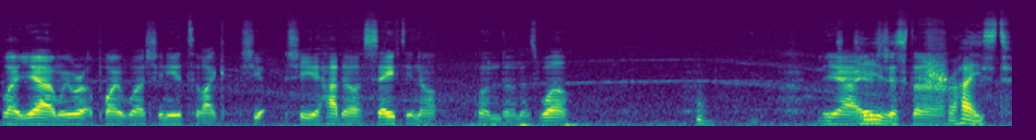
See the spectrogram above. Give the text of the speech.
like yeah, and we were at a point where she needed to like she she had her safety knot undone as well. Yeah, it was Jesus just uh, Christ.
